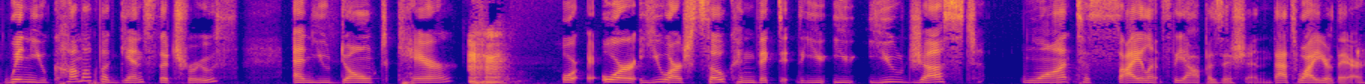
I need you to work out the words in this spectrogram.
when you come up against the truth and you don't care, Mhm. or or you are so convicted, that you you you just want to silence the opposition. That's why you're there.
